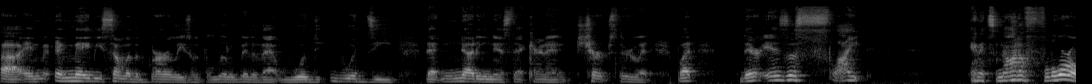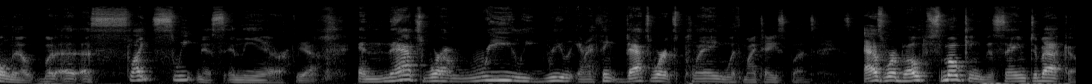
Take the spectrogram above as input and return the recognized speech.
Uh, and, and maybe some of the burleys with a little bit of that wood woodsy, that nuttiness that kind of chirps through it. But there is a slight, and it's not a floral note, but a, a slight sweetness in the air. Yeah. And that's where I'm really, really, and I think that's where it's playing with my taste buds. As we're both smoking the same tobacco,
